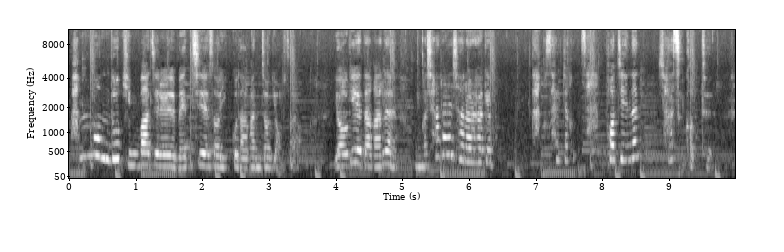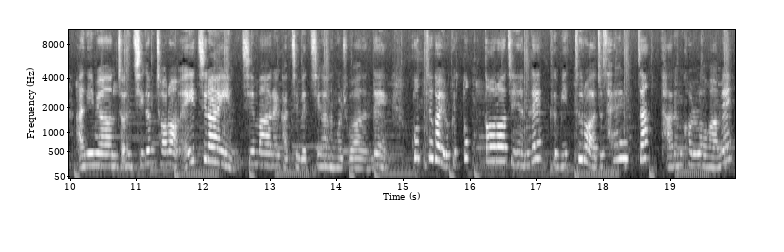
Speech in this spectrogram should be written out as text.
한 번도 긴 바지를 매치해서 입고 나간 적이 없어요. 여기에다가는 뭔가 샤랄샤랄하게 딱 살짝 싹 퍼지는 샤스커트 아니면 전 지금처럼 H라인 치마를 같이 매칭하는 걸 좋아하는데 코트가 이렇게 똑 떨어지는데 그 밑으로 아주 살짝 다른 컬러감의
